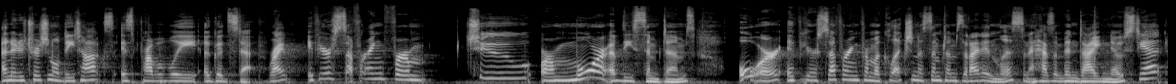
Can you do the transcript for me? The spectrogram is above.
a nutritional detox is probably a good step, right? If you're suffering from two or more of these symptoms, or if you're suffering from a collection of symptoms that I didn't list and it hasn't been diagnosed yet,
